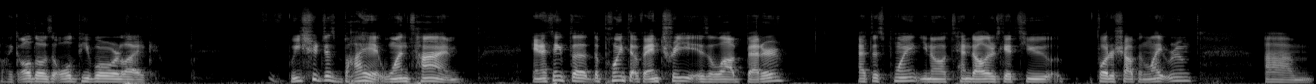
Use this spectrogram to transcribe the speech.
like all those old people were like, we should just buy it one time, and I think the the point of entry is a lot better at this point. You know, ten dollars gets you Photoshop and Lightroom, um,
